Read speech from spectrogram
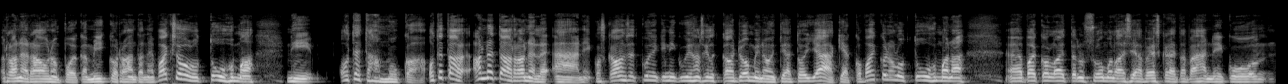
Rane Raunon poika Mikko Rantanen, vaikka se on ollut tuhma, niin otetaan mukaan, otetaan, annetaan Ranelle ääni, koska on se kuitenkin niin kuin ihan silkkaa dominointia tuo jääkiekko, vaikka on ollut tuhmana, vaikka on laittanut suomalaisia veskareita vähän niin kuin,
